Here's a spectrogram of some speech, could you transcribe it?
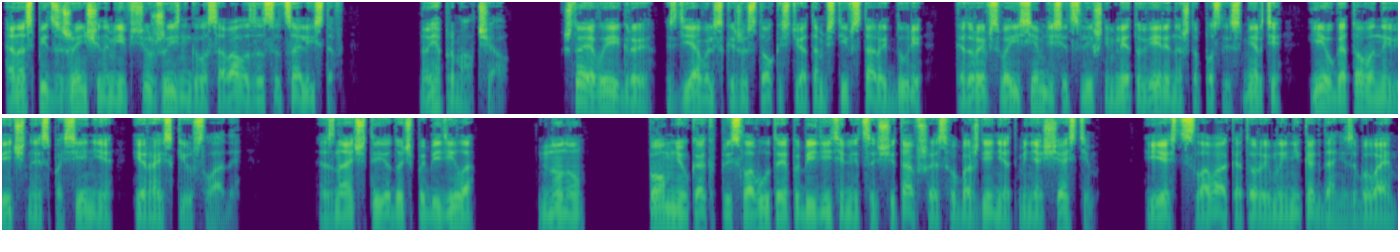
она спит с женщинами и всю жизнь голосовала за социалистов. Но я промолчал. Что я выиграю, с дьявольской жестокостью отомстив старой дуре, которая в свои семьдесят с лишним лет уверена, что после смерти ей уготованы вечное спасение и райские услады. Значит, ее дочь победила? Ну-ну. Помню, как пресловутая победительница, считавшая освобождение от меня счастьем, есть слова, которые мы никогда не забываем.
